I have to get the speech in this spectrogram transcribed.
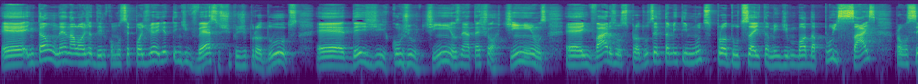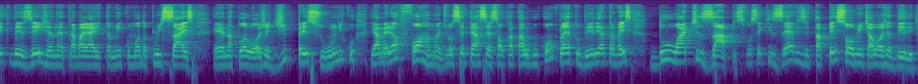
É, então, né, na loja dele, como você pode ver aí, tem diversos tipos de produtos, é, desde conjuntinhos, né, até shortinhos, é, e vários outros produtos. Ele também tem muitos produtos aí também de moda plus size, para você que deseja, né, trabalhar aí também com moda plus size é, na tua loja de preço único e a melhor forma de você ter acesso ao catálogo completo dele é através do WhatsApp. Se você quiser visitar pessoalmente a loja dele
